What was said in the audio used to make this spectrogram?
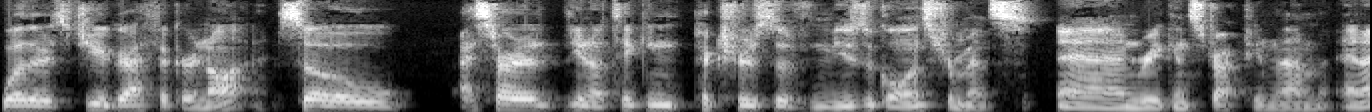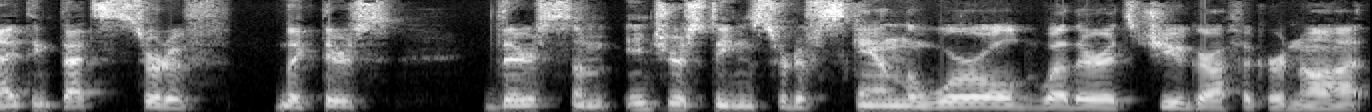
whether it's geographic or not. So I started, you know, taking pictures of musical instruments and reconstructing them. And I think that's sort of like there's there's some interesting sort of scan the world, whether it's geographic or not,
